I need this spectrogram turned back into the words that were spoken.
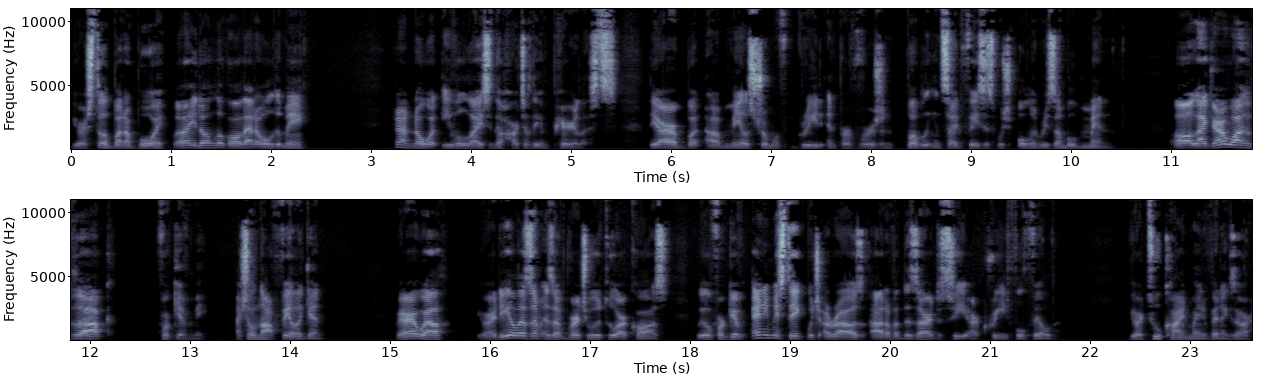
you are still but a boy. Well, you don't look all that old to me. You do not know what evil lies in the hearts of the Imperialists. They are but a maelstrom of greed and perversion, bubbling inside faces which only resemble men. Oh, like I want to talk? Forgive me. I shall not fail again. Very well. Your idealism is a virtue to our cause. We will forgive any mistake which arouse out of a desire to see our creed fulfilled. You are too kind, my Veniczar.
